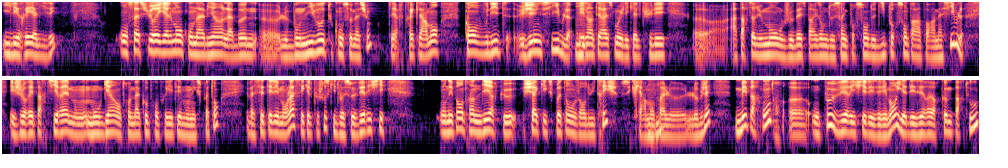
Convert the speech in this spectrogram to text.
il est réalisé. On s'assure également qu'on a bien la bonne, euh, le bon niveau de consommation. C'est-à-dire très clairement, quand vous dites j'ai une cible et mmh. l'intéressement il est calculé euh, à partir du moment où je baisse par exemple de 5%, de 10% par rapport à ma cible, et je répartirai mon, gain entre ma copropriété et mon exploitant, et eh ben, cet élément-là, c'est quelque chose qui doit se vérifier. On n'est pas en train de dire que chaque exploitant aujourd'hui triche, c'est clairement mhm. pas l'objet, mais par contre, euh, on peut vérifier les éléments. Il y a des erreurs comme partout,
